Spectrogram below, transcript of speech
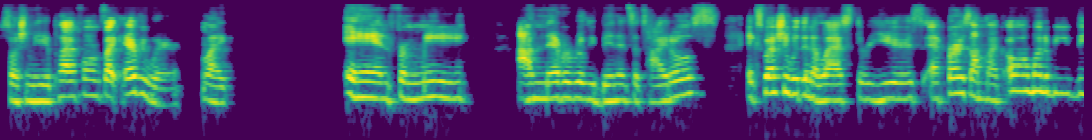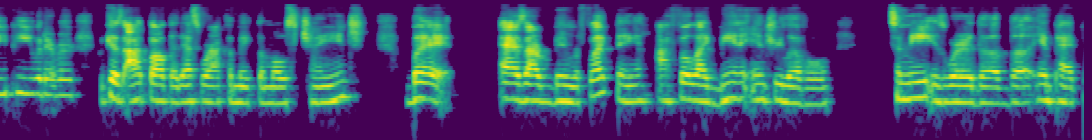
social media platforms, like everywhere. Like, and for me, I've never really been into titles, especially within the last three years. At first, I'm like, oh, I want to be VP, whatever, because I thought that that's where I could make the most change. But as I've been reflecting, I feel like being an entry level to me is where the the impact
